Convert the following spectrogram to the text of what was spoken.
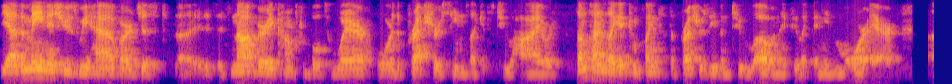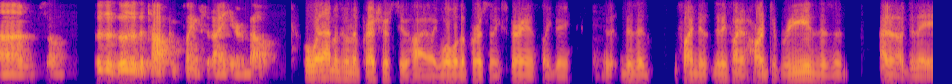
yeah, the main issues we have are just uh, it's, it's not very comfortable to wear, or the pressure seems like it's too high, or sometimes I get complaints that the pressure is even too low, and they feel like they need more air. Um, so those are those are the top complaints that I hear about. Well, what happens when the pressure is too high? Like, what will the person experience? Like, they does it find it? Do they find it hard to breathe? Does it? I don't know. Do they?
